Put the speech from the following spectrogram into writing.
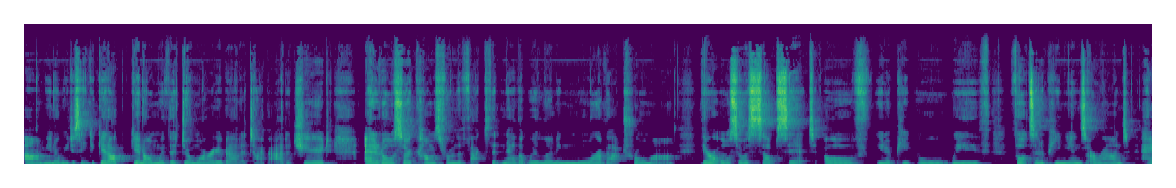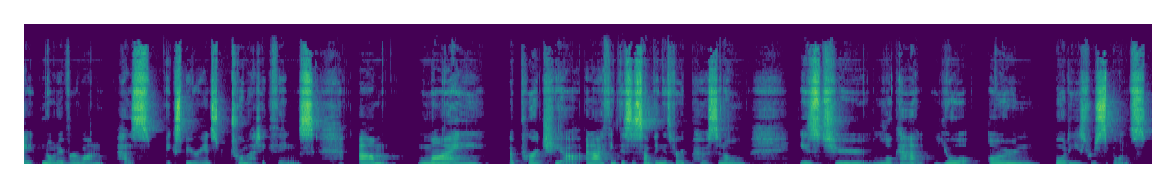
Um, you know, we just need to get up, get on with it, don't worry about it type attitude. And it also comes from the fact that now that we're learning more about trauma, there are also a subset of, you know, people with thoughts and opinions around, hey, not everyone has experienced traumatic things. Um, my approach here, and I think this is something that's very personal, is to look at your own body's response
